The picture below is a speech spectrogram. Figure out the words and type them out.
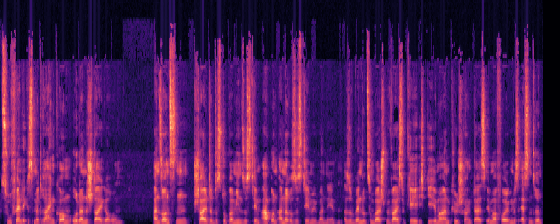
Zufälliges mit reinkommen oder eine Steigerung. Ansonsten schaltet das Dopaminsystem ab und andere Systeme übernehmen. Also wenn du zum Beispiel weißt, okay, ich gehe immer an den Kühlschrank, da ist immer folgendes Essen drin,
